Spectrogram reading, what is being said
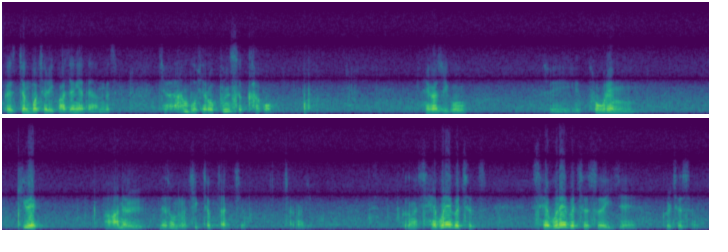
그래서 정보 처리 과정에 대한 것을 전부 새로 분석하고 해가지고 프로그램 기획 안을 내 손으로 직접 짰죠. 짜가지고. 그동안 세 번에 거쳐 세 번에 거쳐서 이제 걸쳐서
